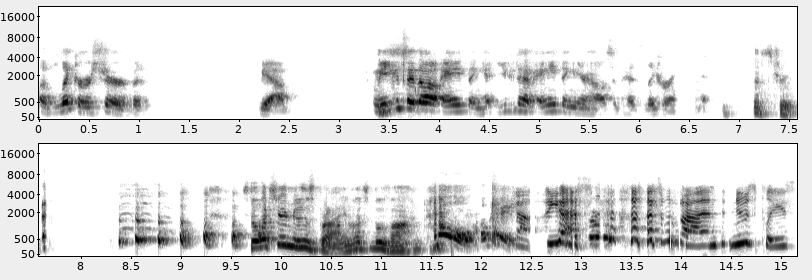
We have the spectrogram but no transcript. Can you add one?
of liquor, sure, but yeah. I mean, you can say that about anything. You could have anything in your house if it has liquor in it. That's true. So, what's your news, Brian? Let's move on. oh, okay. Yeah. Yes. Let's move on. News, please.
